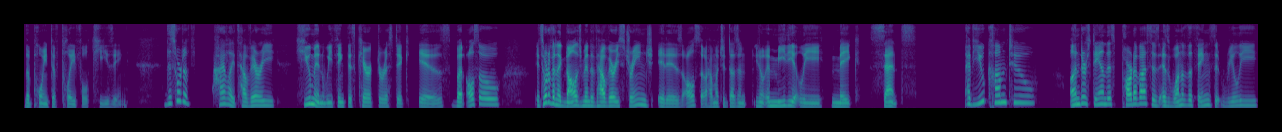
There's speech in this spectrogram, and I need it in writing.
the point of playful teasing. This sort of highlights how very human we think this characteristic is, but also it's sort of an acknowledgement of how very strange it is also how much it doesn't you know immediately make sense have you come to understand this part of us as as one of the things that really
